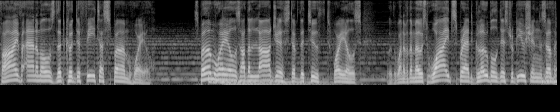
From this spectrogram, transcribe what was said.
Five animals that could defeat a sperm whale. Sperm whales are the largest of the toothed whales, with one of the most widespread global distributions of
